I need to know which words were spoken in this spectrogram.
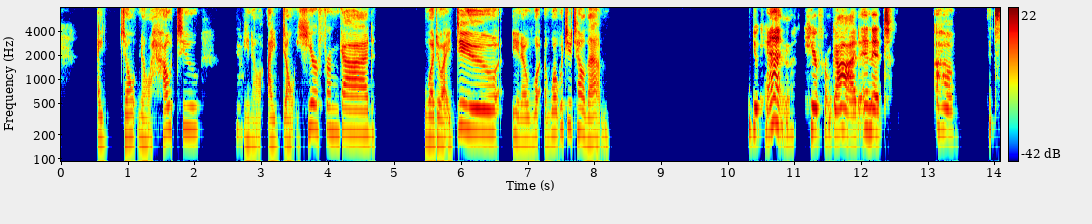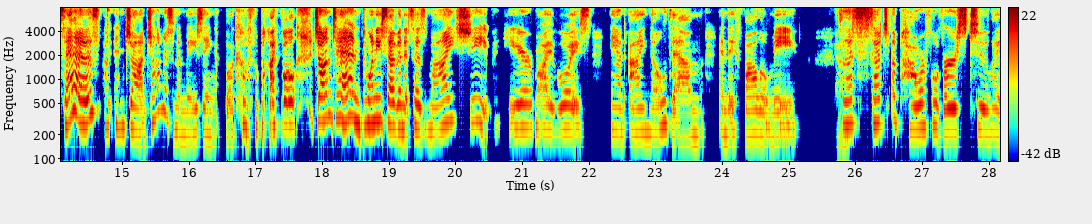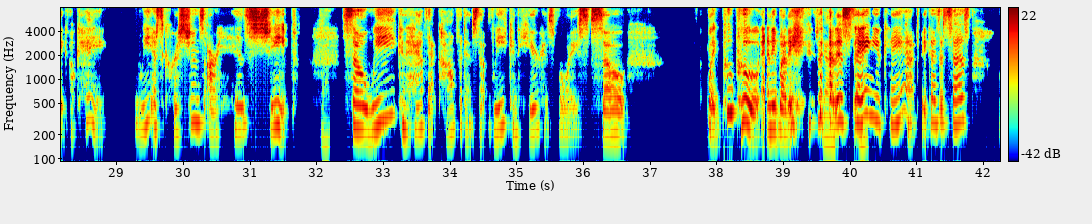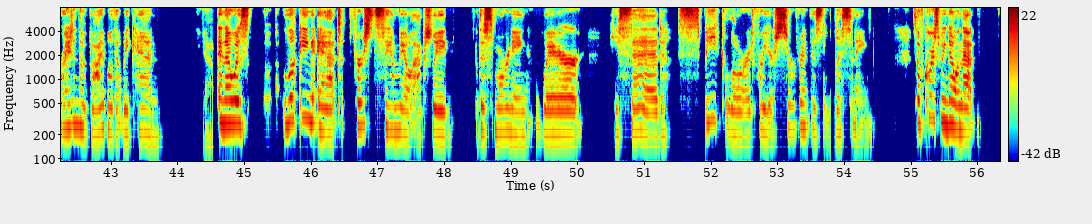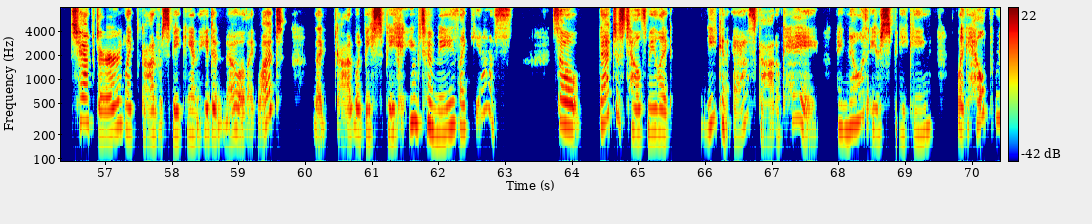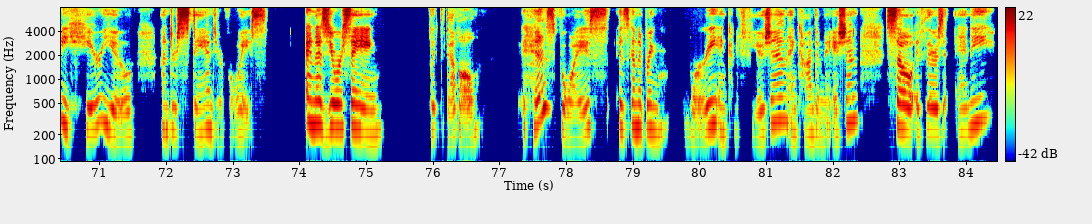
I don't know how to, Yeah. you know, I don't hear from God. What do I do? You know, what what would you tell them? you can hear from God. And it uh, it says and John, John is an amazing book of the Bible. John 10, 27, it says, My sheep hear my voice, and I know them, and they follow me. So that's such a powerful verse to like, okay, we as Christians are his sheep. Yeah. So we can have that confidence that we can hear his voice. So like poo poo anybody that Yeah. is saying you can't because it says right in the Bible that we can. Yeah. And I was looking at First Samuel actually this morning where he said, Speak, Lord, for your servant is listening. So, of course, we know in that chapter, like God was speaking and he didn't know, like, what? Like God would be speaking to me? He's like, yes. So that just tells me, like, we can ask God, okay, I know that you're speaking. Like, help me hear you, understand your voice. And as you were saying, like the devil, his voice is going to bring worry and confusion and condemnation. So if there's any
